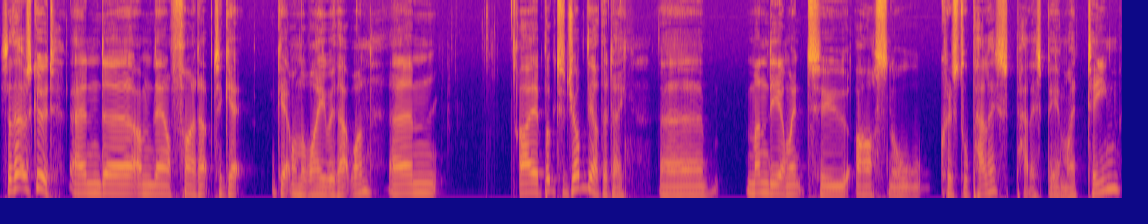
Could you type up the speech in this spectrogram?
So that was good, and uh, I'm now fired up to get get on the way with that one. Um, I booked a job the other day. Uh, Monday, I went to Arsenal Crystal Palace, Palace being my team.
